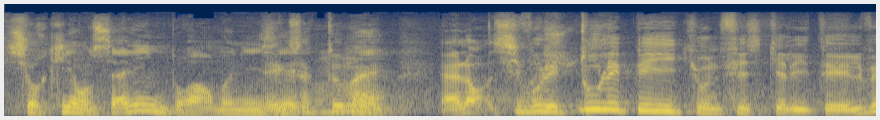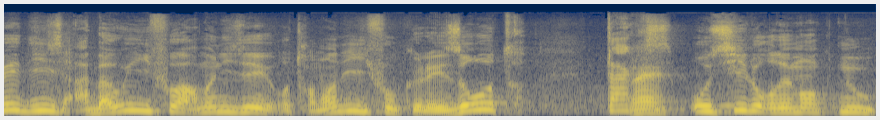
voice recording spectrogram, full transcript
sur qui on s'aligne pour harmoniser Exactement. Ouais. Alors, si vous voulez, tous les pays qui ont une fiscalité élevée disent Ah bah oui, il faut harmoniser. Autrement dit, il faut que les autres taxent aussi lourdement que nous.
